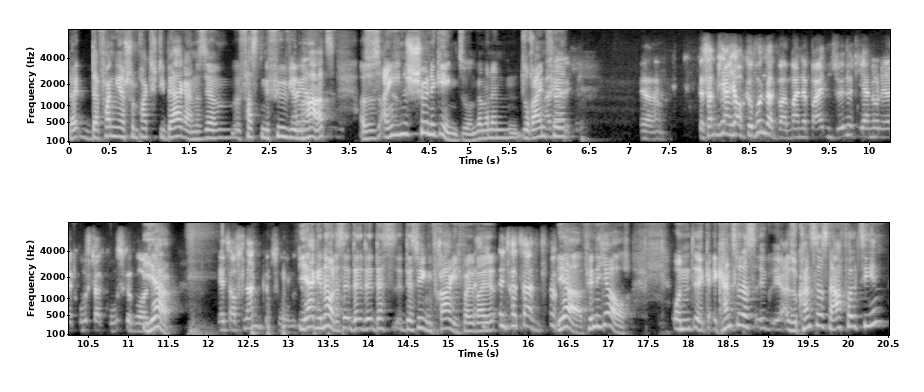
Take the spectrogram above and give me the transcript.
da, da fangen ja schon praktisch die Berge an. Das ist ja fast ein Gefühl wie Ja, im ja. Harz. Also es ist eigentlich eine schöne Gegend so. Und wenn man dann so reinfährt, Also, ja. Das hat mich eigentlich auch gewundert, weil meine beiden Söhne, die ja nun in der Großstadt groß geworden ja, sind, jetzt aufs Land gezogen sind. ja genau. Das, das, deswegen frage ich, weil, Das weil interessant. ja, finde ich auch. Und äh, kannst du das, also kannst du das nachvollziehen,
